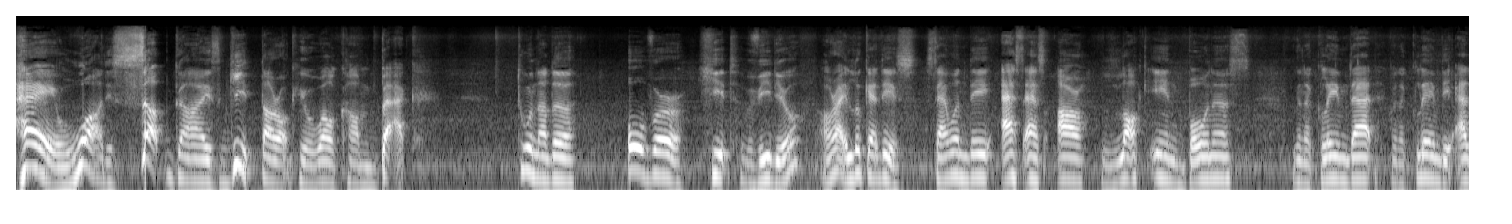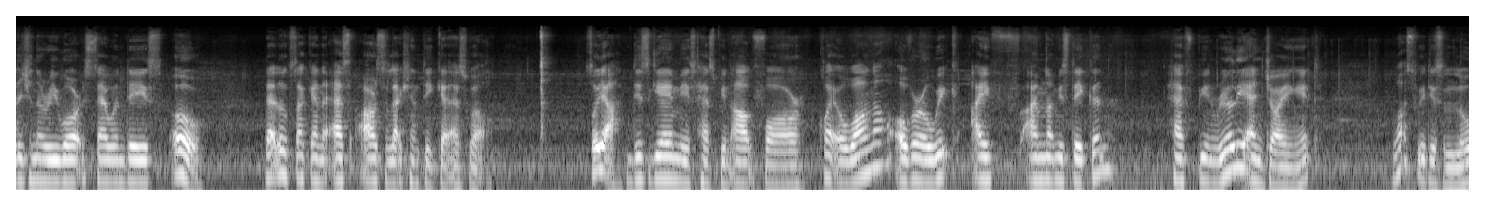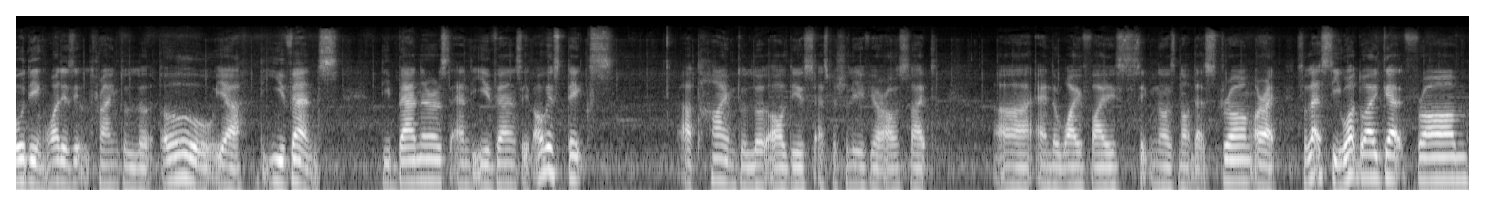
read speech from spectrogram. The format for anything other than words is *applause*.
Hey, what is up guys? Guitar here, welcome back to another Overhit video. Alright, look at this. 7 day SSR lock-in bonus. We're gonna claim that. We're gonna claim the additional reward 7 days. Oh, that looks like an SR selection ticket as well. So yeah, this game is has been out for quite a while now, over a week if I'm not mistaken. Have been really enjoying it. What's with this loading? What is it trying to load? Oh yeah, the events. The banners and the events. It always takes a time to load all this, especially if you're outside uh, and the Wi-Fi signal is not that strong. Alright, so let's see. What do I get from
